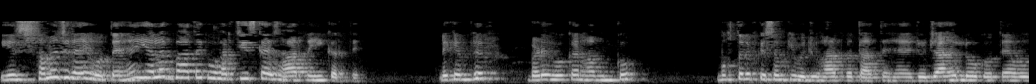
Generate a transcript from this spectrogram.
یہ سمجھ رہے ہوتے ہیں، یہ الگ بات ہے کہ وہ ہر چیز کا اظہار نہیں کرتے۔ لیکن پھر بڑے ہو کر ہم ان کو مختلف قسم کی وجوہات بتاتے ہیں۔ جو جاہل لوگ ہوتے ہیں، وہ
